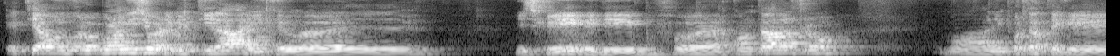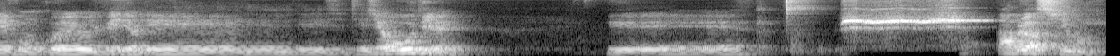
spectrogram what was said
e ti auguro buona visione metti like eh, iscriviti e quant'altro. Ma l'importante è che comunque il video ti, ti, ti sia utile. E... alla prossima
